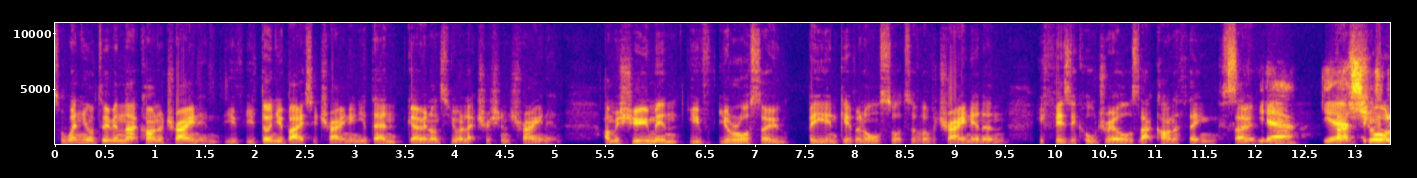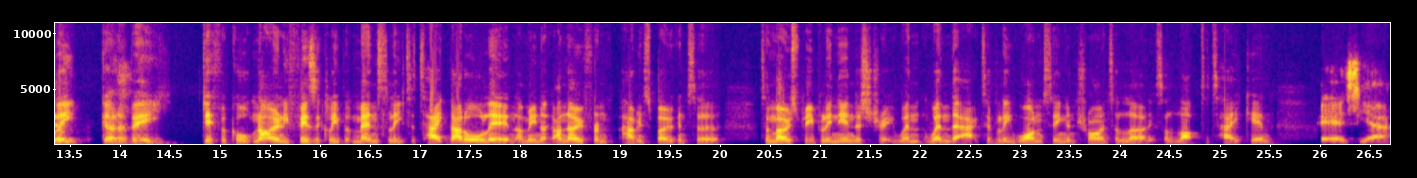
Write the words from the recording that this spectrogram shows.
So when you're doing that kind of training, you've, you've done your basic training, you're then going on to your electrician training. I'm assuming you've, you're also being given all sorts of other training and your physical drills, that kind of thing. So yeah, yeah, that's surely going to be difficult, not only physically but mentally, to take that all in. I mean, I know from having spoken to to most people in the industry, when when they're actively wanting and trying to learn, it's a lot to take in. It is, yeah.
